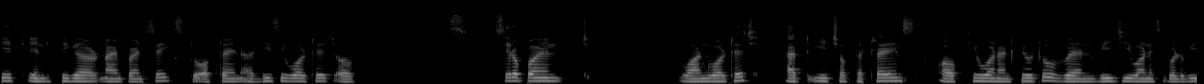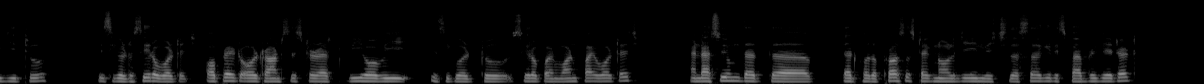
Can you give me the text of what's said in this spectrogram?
it in figure 9.6 to obtain a DC voltage of 0.1 voltage at each of the drains of Q1 and Q2 when VG1 is equal to VG2 is equal to 0 voltage. Operate all transistor at VOV is equal to 0.15 voltage and assume that the that for the process technology in which the circuit is fabricated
